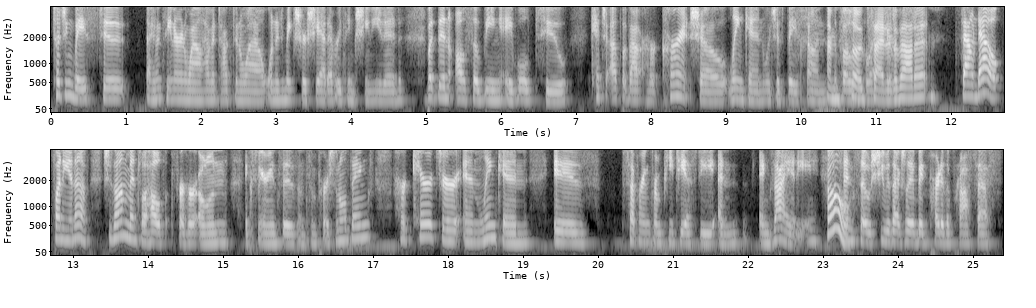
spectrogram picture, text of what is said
touching base to I haven't seen her in a while, haven't talked in a while, wanted to make sure she had everything she needed, but then also being able to catch up about her current show, Lincoln, which is based on I'm so excited Collector. about it. Found out, funny enough, she's on mental health for her own experiences and some personal things. Her character in Lincoln is suffering from PTSD and anxiety. Oh. And so she was actually a big part of the process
